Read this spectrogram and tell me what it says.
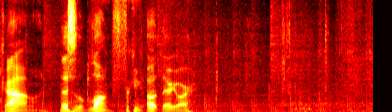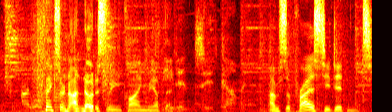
Come on. This is a long freaking. Oh, there you are. Thanks for not noticing and climbing me up there. He didn't see it coming. I'm surprised he didn't.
